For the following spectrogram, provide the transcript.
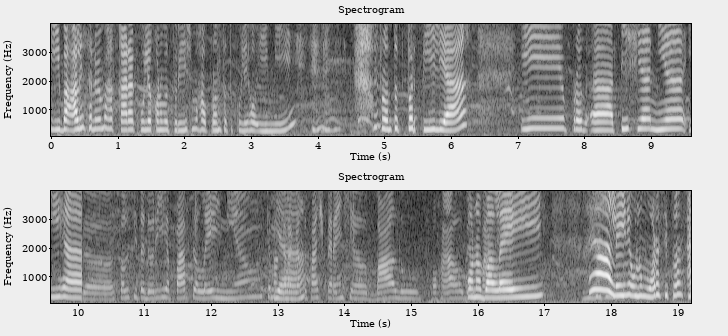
E ba alin sa namin makakara kuliah ko na turismo, how pronto tu kuliah ho imi. pronto tu partilha. E a Tisha nia A solicitadoria parte lei não se yeah. que faz experiência balo, oral, kona balei. Ya, lei ni ulung ora situasi.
